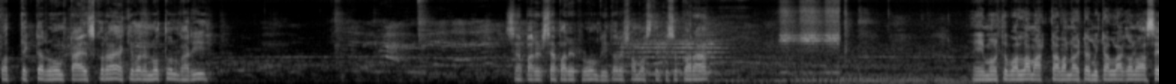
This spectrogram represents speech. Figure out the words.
প্রত্যেকটা রুম টাইলস করা, একেবারে নতুন বাড়ি। সেপারেট সেপারেট রুম, ভিতরে সমস্ত কিছু করা। এই মুহূর্তে বললাম আটটা বা নয়টা মিটার লাগানো আছে,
